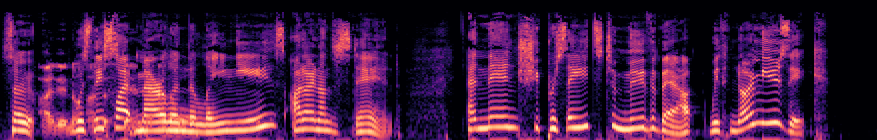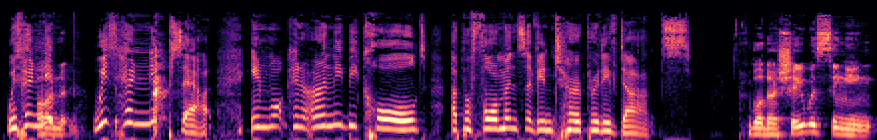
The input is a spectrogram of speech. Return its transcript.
So I did not was this like understand it at Marilyn the all. lean years? I don't understand. And then she proceeds to move about with no music, with her Oh, nip, no. with her nips out in what can only be called a performance of interpretive dance. Well, no, she was singing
